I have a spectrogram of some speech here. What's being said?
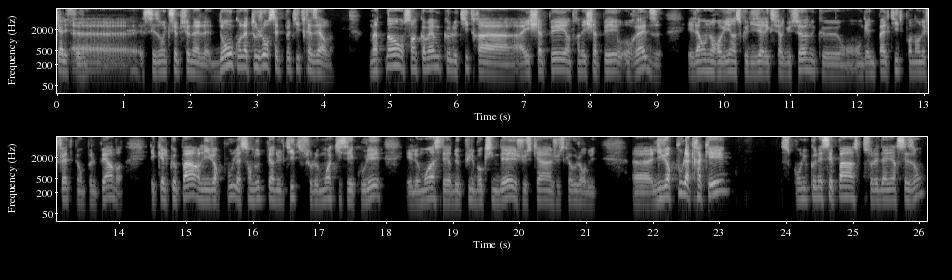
Quelle saison. Euh, saison exceptionnelle. Donc, on a toujours cette petite réserve. Maintenant, on sent quand même que le titre a, échappé, est en train d'échapper aux Reds. Et là, on en revient à ce que disait Alex Ferguson, qu'on ne gagne pas le titre pendant les fêtes, mais on peut le perdre. Et quelque part, Liverpool a sans doute perdu le titre sur le mois qui s'est écoulé. Et le mois, c'est-à-dire depuis le Boxing Day jusqu'à jusqu'à aujourd'hui. Euh, Liverpool a craqué, ce qu'on ne lui connaissait pas sur les dernières saisons.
